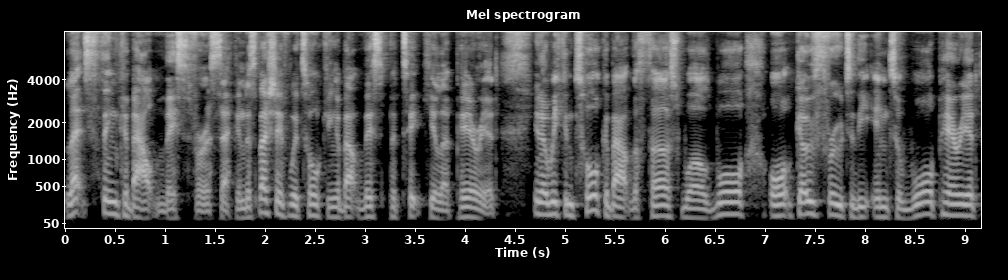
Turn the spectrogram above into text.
Let's think about this for a second, especially if we're talking about this particular period. You know, we can talk about the First World War or go through to the interwar period,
